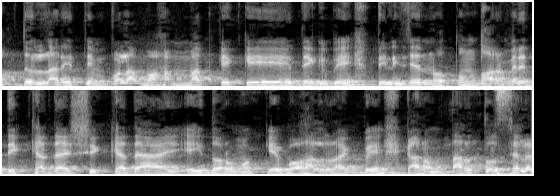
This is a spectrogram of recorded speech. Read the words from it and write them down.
আবদুল্লাহ রিতিমপোলা মোহাম্মদকে কে দেখবে? তিনি যে নতুন ধর্মের দীক্ষা দেয়, শিক্ষা দেয়, এই ধর্মকে বহাল রাখবে? কারণ তার তো ছেলে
